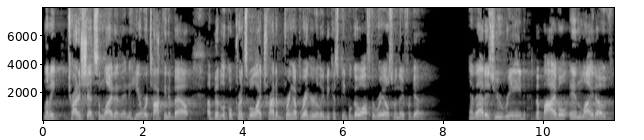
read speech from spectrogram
Let me try to shed some light on it. And here we're talking about a biblical principle I try to bring up regularly because people go off the rails when they forget it. And that is you read the Bible in light of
